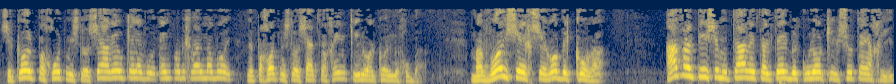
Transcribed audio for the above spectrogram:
שכל פחות משלושה הרי הוא כלבוד, אין פה בכלל מבוי, זה פחות משלושה טפחים, כאילו הכל מחובר. מבוי שהכשרו בקורה, אף על פי שמותר לטלטל בכולו כרשות היחיד,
